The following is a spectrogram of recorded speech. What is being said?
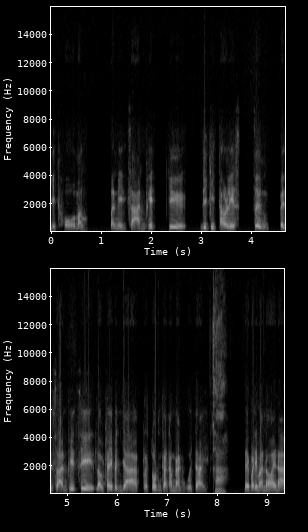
ยี่โถมั้งมันมีสารพิษชื่อดิจิทัลลิสซึ่งเป็นสารพิษที่เราใช้เป็นยากระตุ้นการทำงานของหัวใจค่ะในปริมาณน้อยนะ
